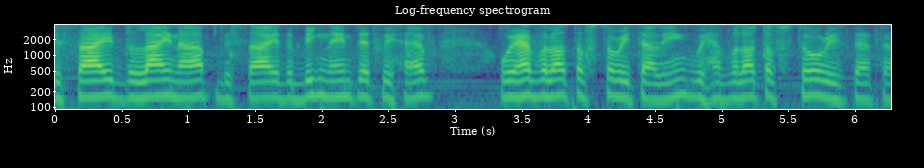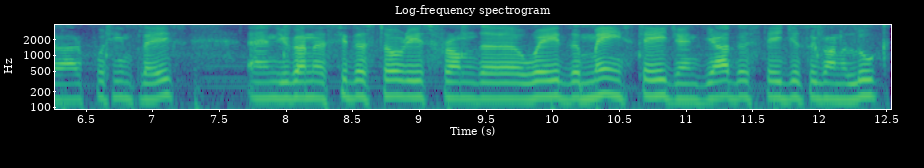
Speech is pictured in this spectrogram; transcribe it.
beside the lineup, beside the big names that we have, we have a lot of storytelling. We have a lot of stories that are put in place and you're gonna see the stories from the way the main stage and the other stages are gonna look,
